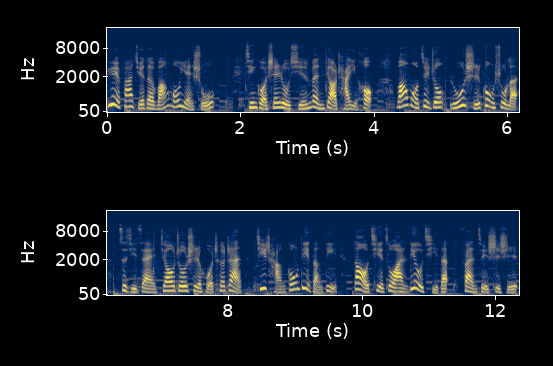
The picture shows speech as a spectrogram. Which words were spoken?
越发觉得王某眼熟。经过深入询问调查以后，王某最终如实供述了自己在胶州市火车站、机场、工地等地盗窃作案六起的犯罪事实。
